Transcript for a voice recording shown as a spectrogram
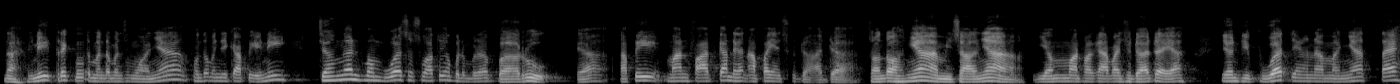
Nah, ini trik buat teman-teman semuanya untuk menyikapi ini jangan membuat sesuatu yang benar-benar baru ya, tapi manfaatkan dengan apa yang sudah ada. Contohnya misalnya yang memanfaatkan apa yang sudah ada ya, yang dibuat yang namanya teh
